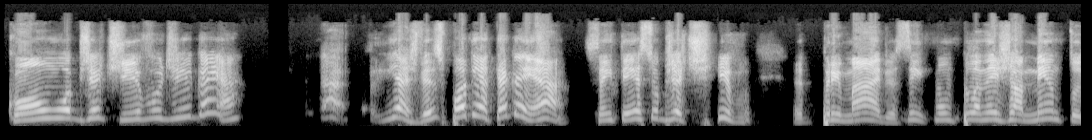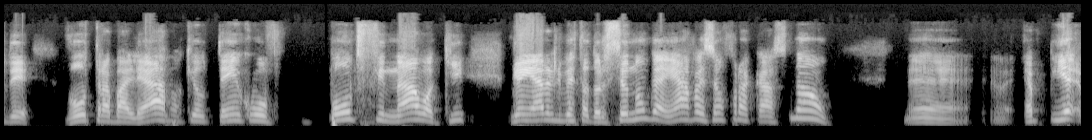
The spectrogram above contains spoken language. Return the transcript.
com o objetivo de ganhar. Ah, e às vezes podem até ganhar, sem ter esse objetivo primário, assim, com um planejamento de vou trabalhar porque eu tenho como ponto final aqui ganhar a Libertadores. Se eu não ganhar, vai ser um fracasso. Não. É, é, e, é,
